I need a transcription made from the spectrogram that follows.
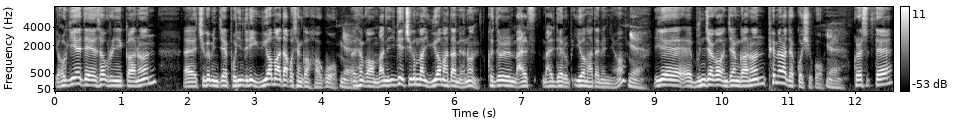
여기에 대해서 그러니까는 에, 지금 이제 본인들이 위험하다고 생각하고 예. 생각하면 이게 지금만 위험하다면은 그들 말 말대로 위험하다면요. 예. 이게 문제가 언젠가는 표면화될 것이고 예. 그랬을 때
